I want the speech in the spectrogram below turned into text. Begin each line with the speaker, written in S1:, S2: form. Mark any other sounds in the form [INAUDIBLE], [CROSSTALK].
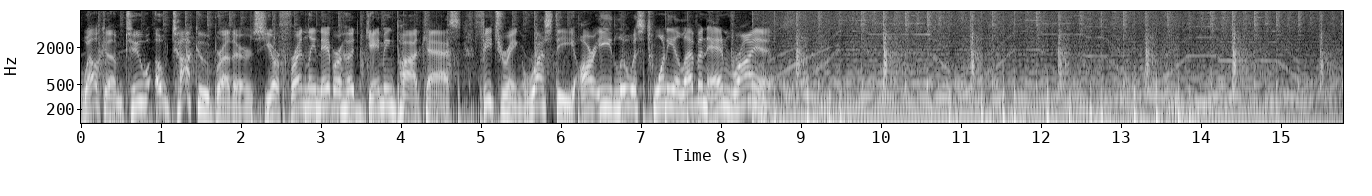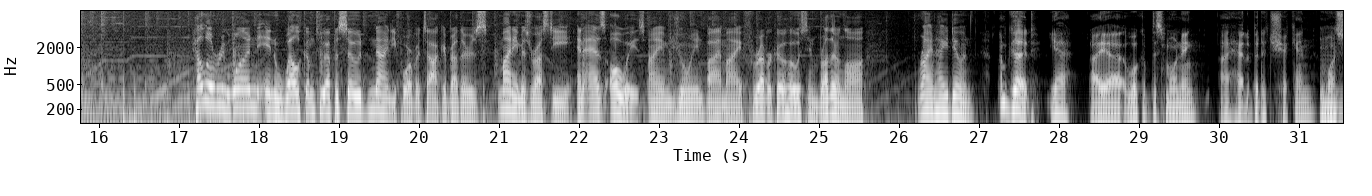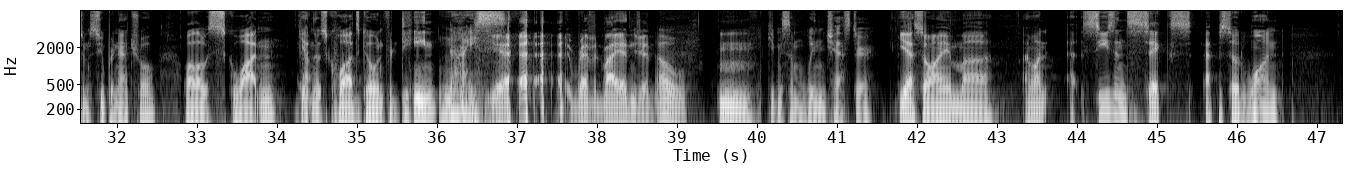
S1: Welcome to Otaku Brothers, your friendly neighborhood gaming podcast featuring Rusty, R.E. Lewis 2011, and Ryan.
S2: Hello, everyone, and welcome to episode 94 of Otaku Brothers. My name is Rusty, and as always, I am joined by my forever co-host and brother-in-law, Ryan. How you doing?
S3: I'm good. Yeah. I uh, woke up this morning. I had a bit of chicken, watched some Supernatural while I was squatting, getting those quads going for Dean. [LAUGHS]
S2: Nice.
S3: Yeah. [LAUGHS] Revving my engine.
S2: Oh,
S3: Mm, give me some Winchester. Yeah, so I'm uh, I'm on uh, season six, episode one.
